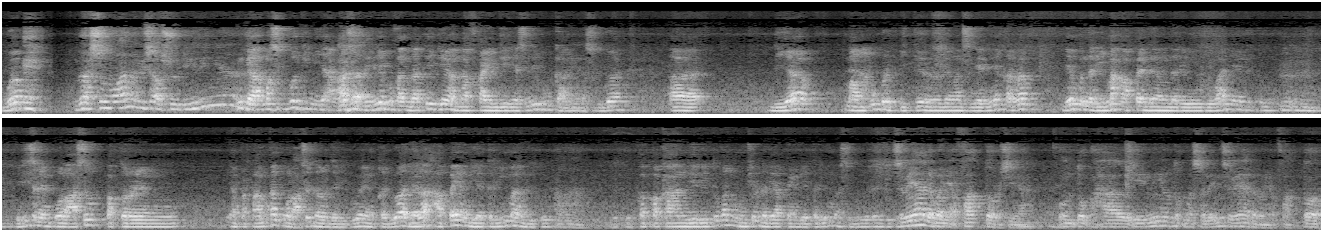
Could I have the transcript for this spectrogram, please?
gua gua Eh, nggak semua anak bisa asuh dirinya. enggak maksud gua gini ya ngasuh dirinya bukan berarti dia nafkain dirinya sendiri bukan maksud gua eh, dia mampu berpikir dengan sendirinya karena dia menerima apa yang dari lingkungannya gitu jadi selain pola asuh faktor yang yang pertama kan pola asuh adalah dari gue yang kedua adalah apa yang dia terima gitu Ah. gitu kepekaan diri itu kan muncul dari apa yang dia terima sebenarnya gitu Sebenarnya ada banyak faktor sih ya. Untuk hal ini, untuk masalah ini sebenarnya ada banyak faktor.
